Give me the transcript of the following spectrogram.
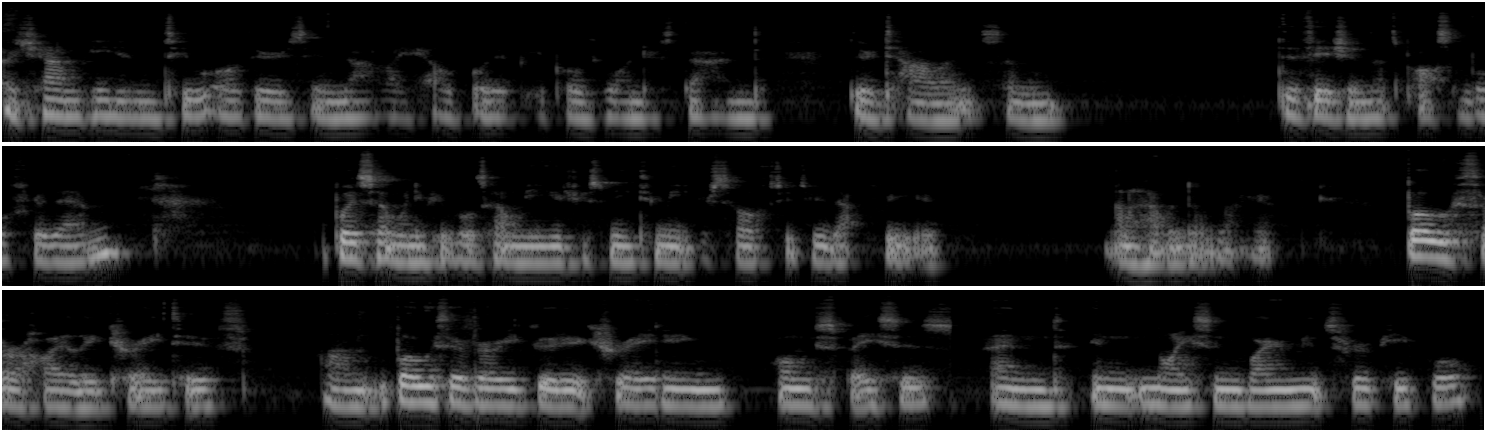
a champion to others in that I help other people to understand their talents and the vision that's possible for them. But so many people tell me you just need to meet yourself to do that for you. And I haven't done that yet. Both are highly creative. Um, both are very good at creating home spaces and in nice environments for people.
